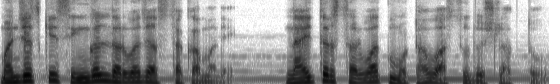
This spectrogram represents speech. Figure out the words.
म्हणजेच की सिंगल दरवाजा असता कामा नये नाहीतर सर्वात मोठा वास्तुदोष लागतो.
